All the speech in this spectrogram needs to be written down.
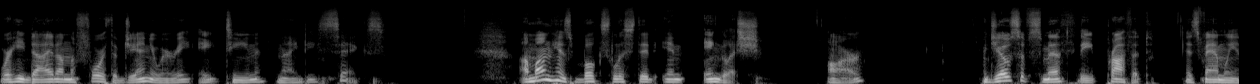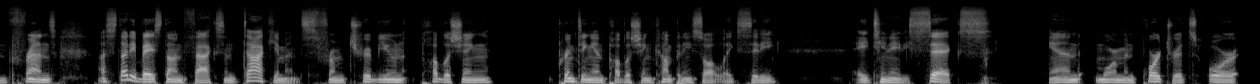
where he died on the 4th of January, 1896. Among his books listed in English are Joseph Smith, the Prophet, His Family and Friends, a study based on facts and documents from Tribune Publishing Printing and Publishing Company, Salt Lake City, 1886, and Mormon Portraits or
